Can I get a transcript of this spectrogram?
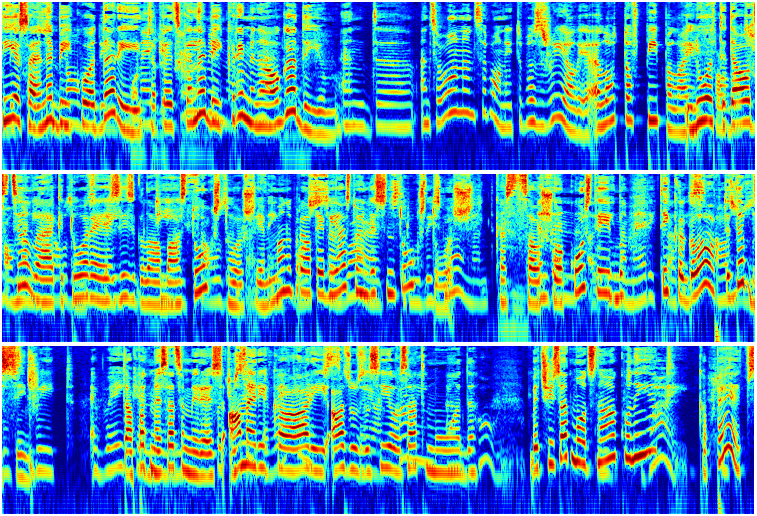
tiesai nebija ko darīt, tāpēc, ka nebija kriminālu gadījumu. Ļoti daudz cilvēki toreiz izglābās tūkstošiem, manuprāt, tie bija 80 tūkstoši, kas caur šo kustību tika glābti debesīm. Tāpat mēs atceramies Amerikā arī Azuzas ielas atmoda, bet šīs atmodas nāk un iet. Kāpēc?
